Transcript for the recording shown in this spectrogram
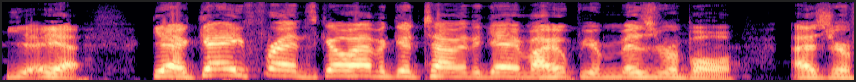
yeah, yeah. Gay friends, go have a good time at the game. I hope you're miserable as you're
